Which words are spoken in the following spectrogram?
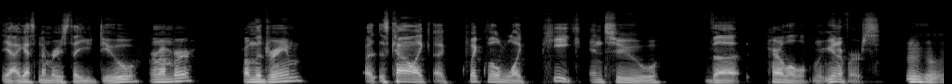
yeah I guess memories that you do remember from the dream uh, is kind of like a quick little like peek into the parallel universe. Mm-hmm.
